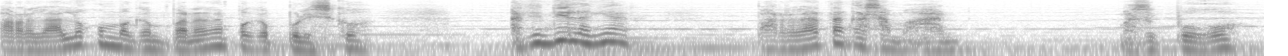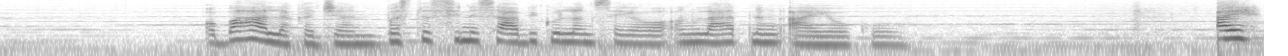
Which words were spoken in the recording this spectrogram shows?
Para lalo kong magampanan ng pagkapulis ko. At hindi lang yan. Para lahat ng kasamaan, masugpo ko. O bahala ka dyan, basta sinasabi ko lang sa'yo ang lahat ng ayaw ko. Ay,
